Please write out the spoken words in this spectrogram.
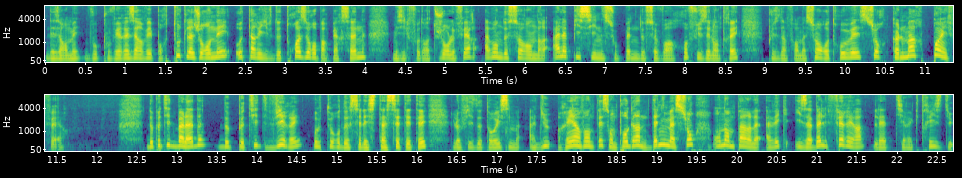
Désormais, vous pouvez réserver pour toute la journée au tarif de 3 euros par personne, mais il faudra toujours le faire avant de se rendre à la piscine sous peine de se voir refuser l'entrée. Plus d'informations à retrouver sur colmar.fr. De petites balades, de petites virées autour de Célestat cet été. L'Office de tourisme a dû réinventer son programme d'animation. On en parle avec Isabelle Ferreira, la directrice du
